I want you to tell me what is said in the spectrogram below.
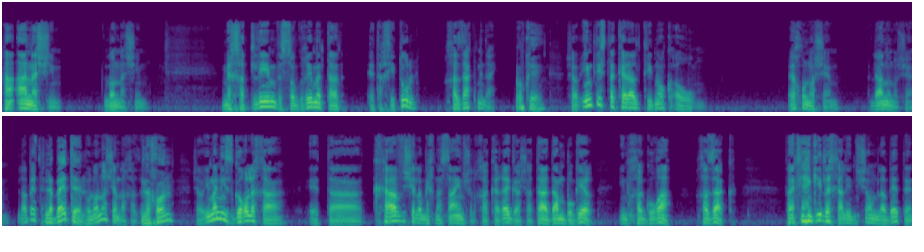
האנשים, לא נשים, מחתלים וסוגרים את, ה, את החיתול חזק מדי. אוקיי. עכשיו, אם תסתכל על תינוק ערום, איך הוא נושם? לאן הוא נושם? לבטן. לבטן. הוא לא נושם לחזה. נכון? עכשיו, אם אני אסגור לך את הקו של המכנסיים שלך כרגע, שאתה אדם בוגר, עם חגורה, חזק, ואני אגיד לך לנשום לבטן,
